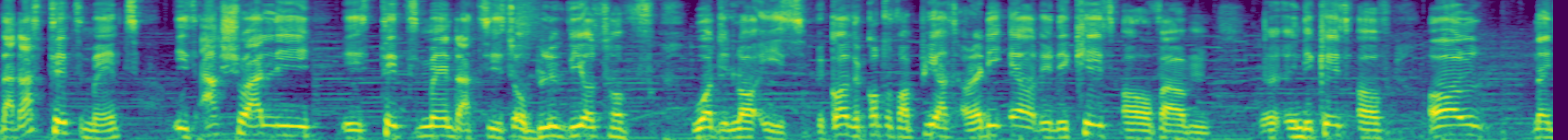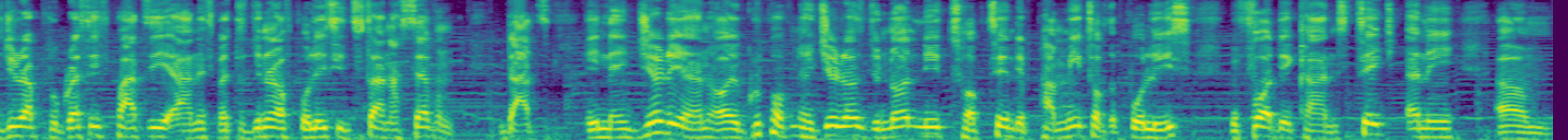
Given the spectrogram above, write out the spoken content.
that that statement is actually a statement that is oblivious of what the law is because the court of appeal has already held in the case of um, in the case of all Nigeria Progressive Party and Inspector General of Police in 2007 that a Nigerian or a group of Nigerians do not need to obtain the permit of the police before they can stage any um,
